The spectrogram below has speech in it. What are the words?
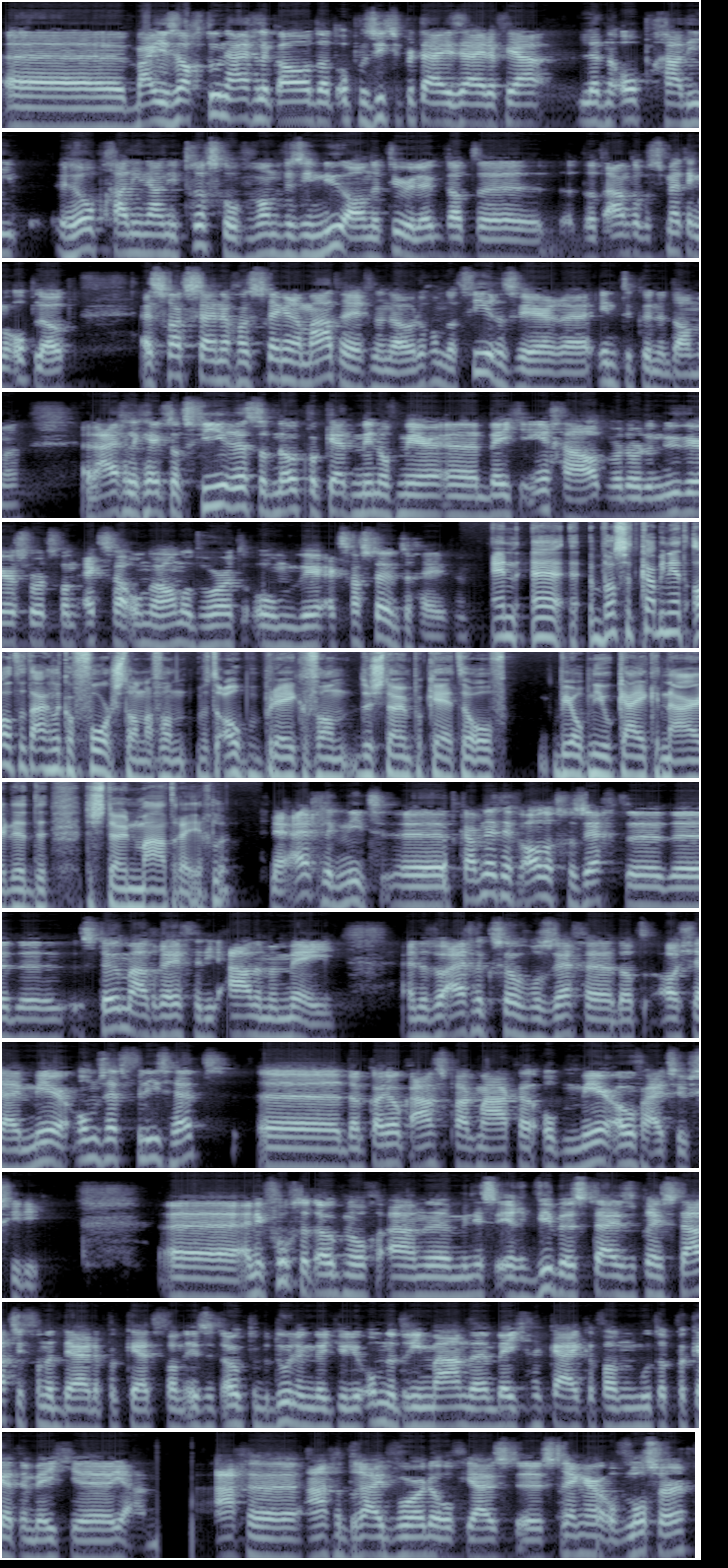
Uh, maar je zag toen eigenlijk al dat oppositiepartijen zeiden van ja, let nou op, ga die hulp ga die nou niet terugschroeven. Want we zien nu al natuurlijk dat uh, dat aantal besmettingen oploopt. En straks zijn er gewoon strengere maatregelen nodig om dat virus weer uh, in te kunnen dammen. En eigenlijk heeft dat virus, dat noodpakket, min of meer een beetje ingehaald. Waardoor er nu weer een soort van extra onderhandeld wordt om weer extra steun te geven. En was het kabinet altijd eigenlijk een voorstander van het openbreken van de steunpakketten of weer opnieuw kijken naar de, de steunmaatregelen? Nee, eigenlijk niet. Uh, het kabinet heeft altijd gezegd, uh, de, de steunmaatregelen die ademen mee. En dat wil eigenlijk zoveel zeggen dat als jij meer omzetverlies hebt, uh, dan kan je ook aanspraak maken op meer overheidssubsidie. en ik vroeg dat ook nog aan minister Erik Wiebes tijdens de presentatie van het derde pakket. Van, is het ook de bedoeling dat jullie om de drie maanden een beetje gaan kijken van moet dat pakket een beetje ja, aange, aangedraaid worden of juist strenger of losser?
